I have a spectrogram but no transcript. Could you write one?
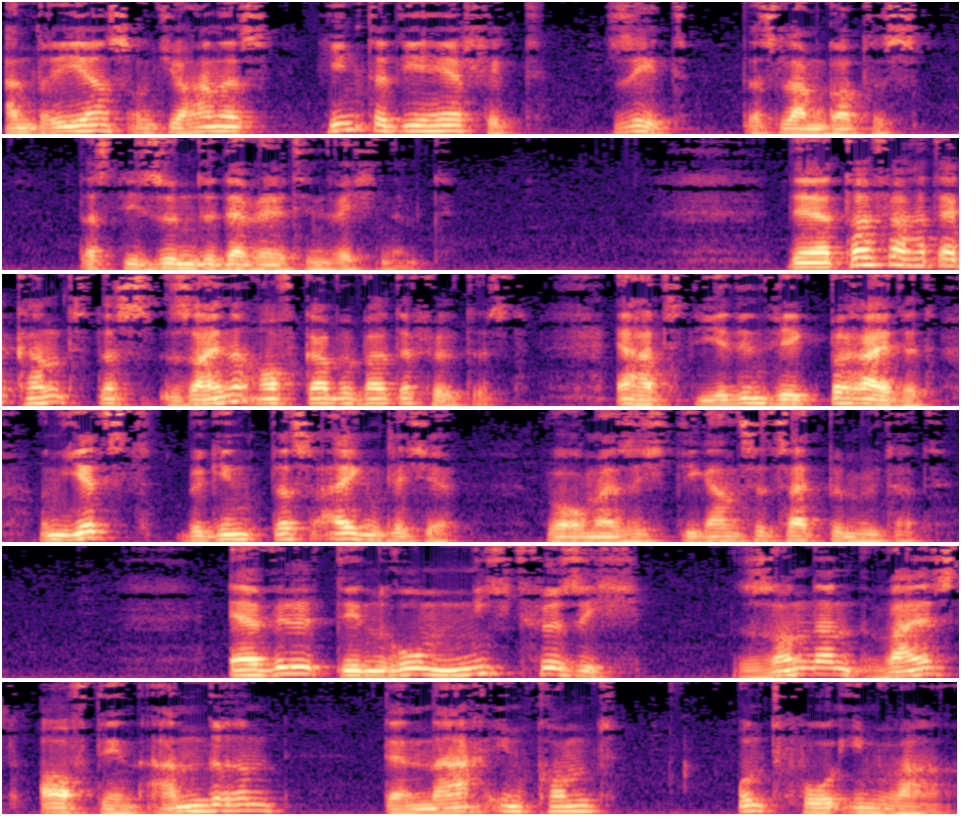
Andreas und Johannes hinter dir herschickt. Seht das Lamm Gottes, das die Sünde der Welt hinwegnimmt. Der Täufer hat erkannt, dass seine Aufgabe bald erfüllt ist. Er hat dir den Weg bereitet, und jetzt beginnt das Eigentliche, worum er sich die ganze Zeit bemüht hat. Er will den Ruhm nicht für sich, sondern weist auf den anderen, der nach ihm kommt und vor ihm war.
